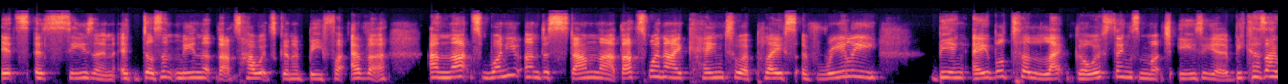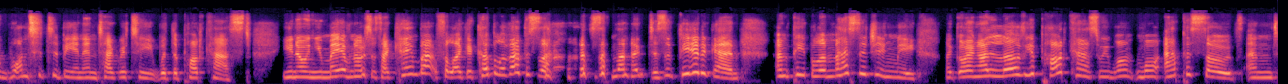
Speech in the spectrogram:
it's a season. It doesn't mean that that's how it's going to be forever. And that's when you understand that, that's when I came to a place of really being able to let go of things much easier because I wanted to be in integrity with the podcast. You know, and you may have noticed I came back for like a couple of episodes and then I disappeared again. And people are messaging me, like going, I love your podcast. We want more episodes. And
